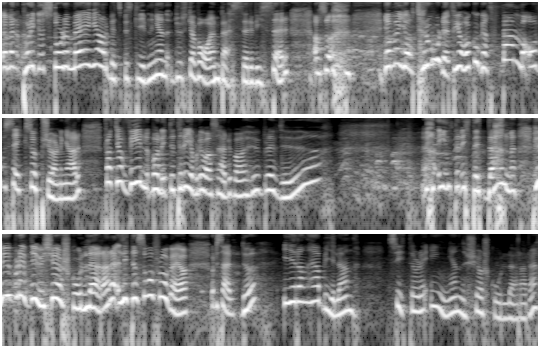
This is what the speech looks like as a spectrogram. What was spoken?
Ja men på riktigt, står det med i arbetsbeskrivningen du ska vara en besserwisser? Alltså, ja men jag tror det, för jag har kokat fem av sex uppkörningar för att jag vill vara lite trevlig och vara så här, du bara, hur blev du? Inte riktigt den, men hur blev du körskollärare? Lite så frågar jag. Och det är så här, du, i den här bilen sitter det ingen körskollärare.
